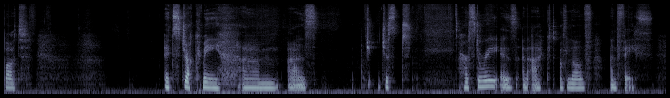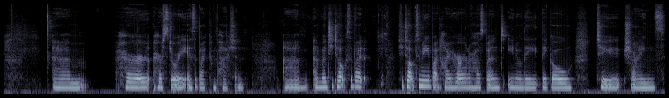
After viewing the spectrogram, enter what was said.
but it struck me um, as j- just her story is an act of love and faith. Um, her her story is about compassion, um, and when she talks about she talked to me about how her and her husband, you know, they they go to shrines,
